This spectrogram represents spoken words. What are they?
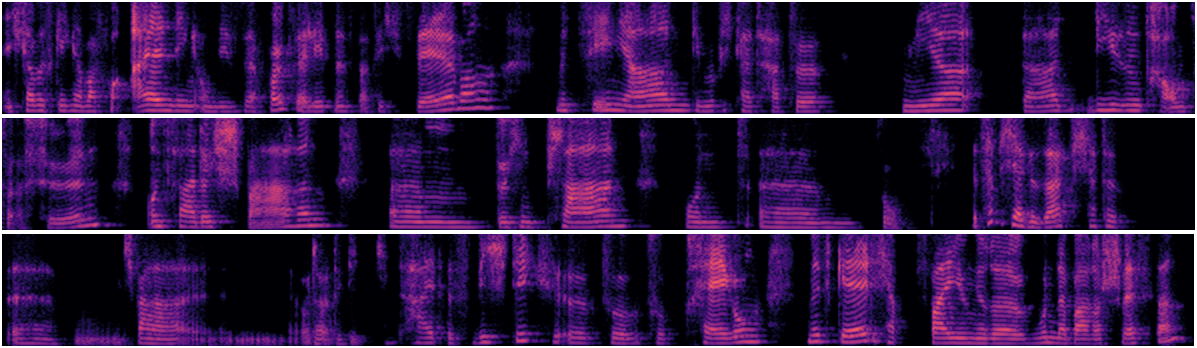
Ich glaube, es ging aber vor allen Dingen um dieses Erfolgserlebnis, dass ich selber mit zehn Jahren die Möglichkeit hatte, mir da diesen Traum zu erfüllen. Und zwar durch Sparen, ähm, durch einen Plan und so. Jetzt habe ich ja gesagt, ich hatte, ich war, oder, oder die Kindheit ist wichtig äh, zur, zur Prägung mit Geld. Ich habe zwei jüngere, wunderbare Schwestern.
